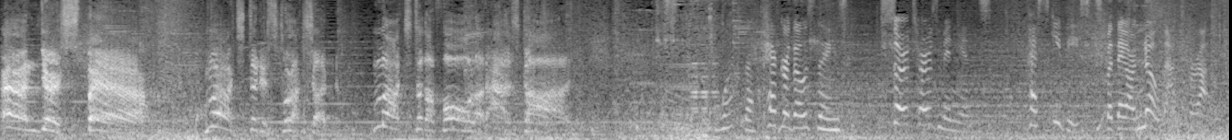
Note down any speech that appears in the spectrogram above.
and despair! March to destruction! March to the fall of Asgard! What the heck are those things? Surtur's minions. Pesky beasts, but they are no match for us.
